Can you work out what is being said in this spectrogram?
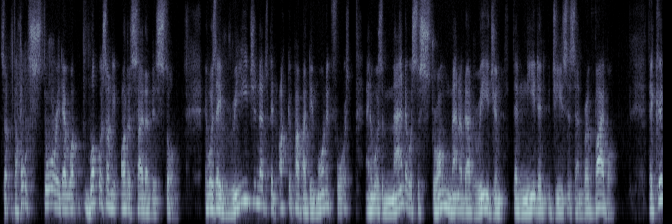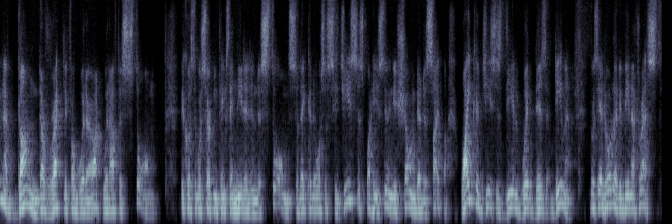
So the whole story there, what, what was on the other side of this storm? It was a region that has been occupied by demonic force, and it was a man that was the strong man of that region that needed Jesus and revival. They couldn't have gone directly from where they're without the storm, because there were certain things they needed in the storm. So they could also see Jesus. What he's doing is showing their disciple. Why could Jesus deal with this demon? Because he had already been at rest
